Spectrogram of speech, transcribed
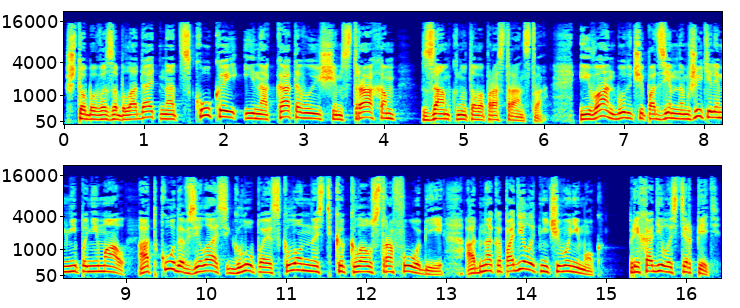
чтобы возобладать над скукой и накатывающим страхом замкнутого пространства. Иван, будучи подземным жителем, не понимал, откуда взялась глупая склонность к клаустрофобии, однако поделать ничего не мог. Приходилось терпеть.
